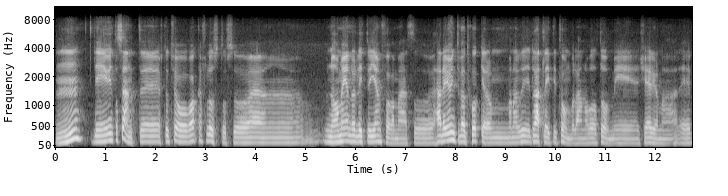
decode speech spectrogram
Mm, det är ju intressant. Eh, efter två raka förluster så Eh, nu har man ändå lite att jämföra med. Så hade jag inte varit chockad om man hade dratt lite i tombolan och rört om i kedjorna. Det,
